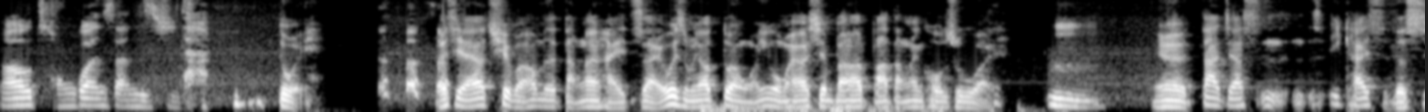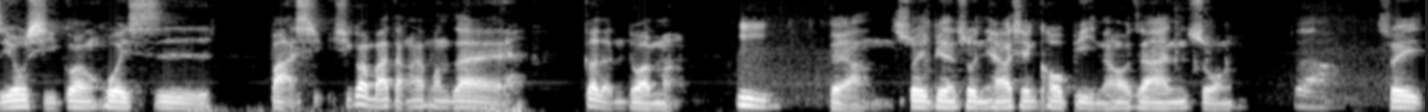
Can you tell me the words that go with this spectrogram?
然后重关三十几台，对，而且还要确保他们的档案还在。为什么要断网？因为我们还要先帮他把档案抠出来。嗯，因为大家是一开始的使用习惯会是把习习惯把档案放在个人端嘛。嗯，对啊，所以变成说你还要先 copy，然后再安装。对啊，所以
